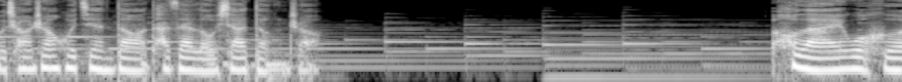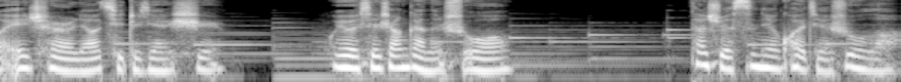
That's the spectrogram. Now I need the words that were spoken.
我常常会见到他在楼下等着。后来我和 H.R 聊起这件事，我有些伤感地说：“大学四年快结束了，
